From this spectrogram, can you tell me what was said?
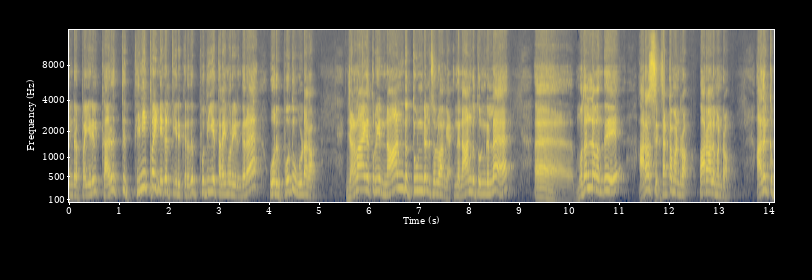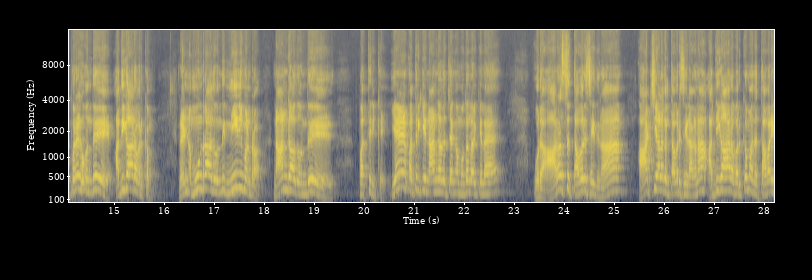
என்ற பெயரில் கருத்து திணிப்பை நிகழ்த்தி இருக்கிறது புதிய தலைமுறை என்கிற ஒரு பொது ஊடகம். ஜனநாயகத்துடைய நான்கு தூண்கள் சொல்லுவாங்க. இந்த நான்கு தூண்களில் முதல்ல வந்து அரசு சட்டமன்றம் பாராளுமன்றம். அதற்கு பிறகு வந்து அதிகார வர்க்கம். ரெண்டு மூன்றாவது வந்து நீதிமன்றம். நான்காவது வந்து பத்திரிக்கை. ஏன் பத்திரிக்கை நான்காவது வச்சாங்க? முதல்ல வைக்கல. ஒரு அரசு தவறு செய்துனா ஆட்சியாளர்கள் தவறு செய்கிறாங்கன்னா அதிகார வர்க்கம் அந்த தவறை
